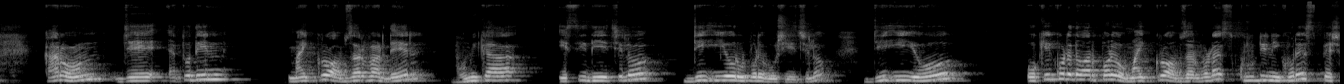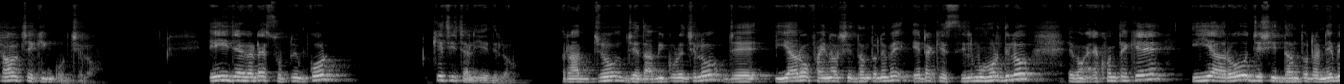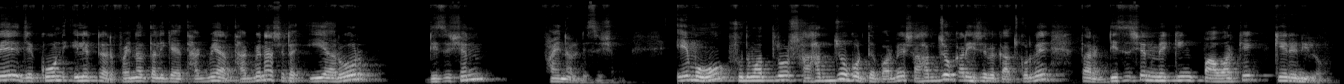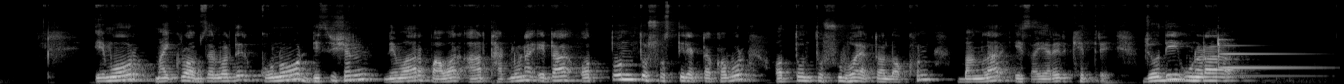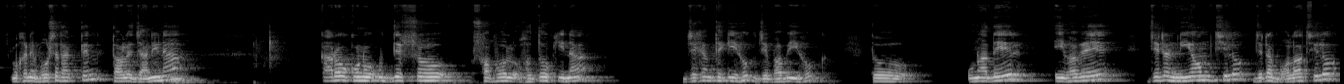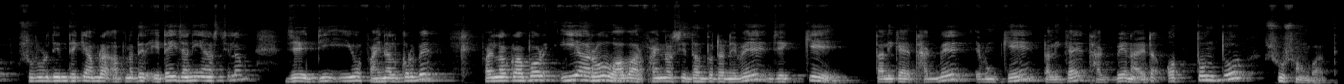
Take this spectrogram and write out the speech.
কারণ যে এতদিন মাইক্রো অবজারভারদের ভূমিকা এসি দিয়েছিল ডিইওর উপরে বসিয়েছিল। ডিইও ওকে করে দেওয়ার পরেও মাইক্রো অবজারভাররা স্ক্রুটিনি করে স্পেশাল চেকিং করছিল। এই জায়গাটায় সুপ্রিম কোর্ট কেচি চালিয়ে দিল। রাজ্য যে দাবি করেছিল যে ইআরও ফাইনাল সিদ্ধান্ত নেবে, এটাকে সিলমোহর দিল এবং এখন থেকে ইআরও যে সিদ্ধান্তটা নেবে যে কোন ইলেক্টর ফাইনাল তালিকায় থাকবে আর থাকবে না, সেটা ইআরওর ডিসিশন ফাইনাল ডিসিশন এমও শুধুমাত্র সাহায্য করতে পারবে, সাহায্যকারী হিসেবে কাজ করবে, তার ডিসিশন মেকিং পাওয়ারকে কেড়ে নিল। এমোর মাইক্রো অবজারভারদের কোনো ডিসিশন নেওয়ার পাওয়ার আর থাকল না। এটা অত্যন্ত স্বস্তির একটা খবর, অত্যন্ত শুভ একটা লক্ষণ বাংলার এসআইআরের ক্ষেত্রে। যদি ওনারা ওখানে বসে থাকতেন, তাহলে জানি না কারও কোনো উদ্দেশ্য সফল হতো কি না, যেখান থেকেই হোক, যেভাবেই হোক। তো ওনাদের এইভাবে যেটা নিয়ম ছিল, যেটা বলা ছিল, শুরুর দিন থেকে আমরা আপনাদের এটাই জানিয়ে আসছিলাম যে ডিইও ফাইনাল করবে। ফাইনাল করার পর ইআরও আবার ফাইনাল সিদ্ধান্তটা নেবে যে কে তালিকায় থাকবে এবং কে তালিকায় থাকবে না। এটা অত্যন্ত সুসংবাদ।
